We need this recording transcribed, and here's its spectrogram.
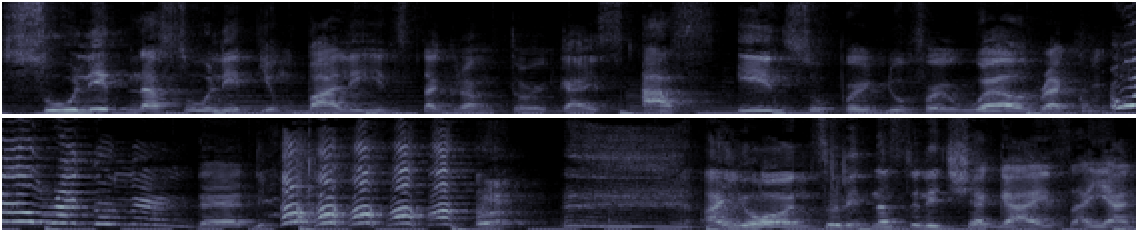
sulit na sulit yung Bali Instagram tour guys as in super duper well recommended well recommended Ayon, sulit na sulit siya guys. Ayan,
